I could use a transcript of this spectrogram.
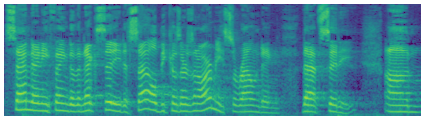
send anything to the next city to sell because there's an army surrounding that city. Um,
